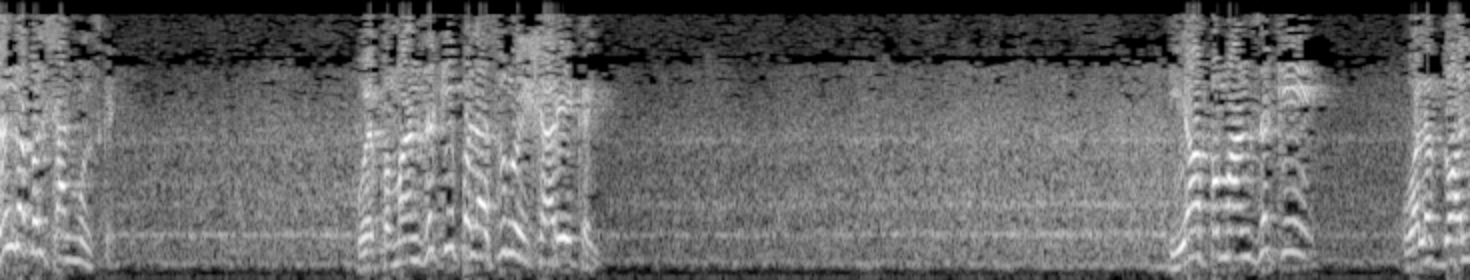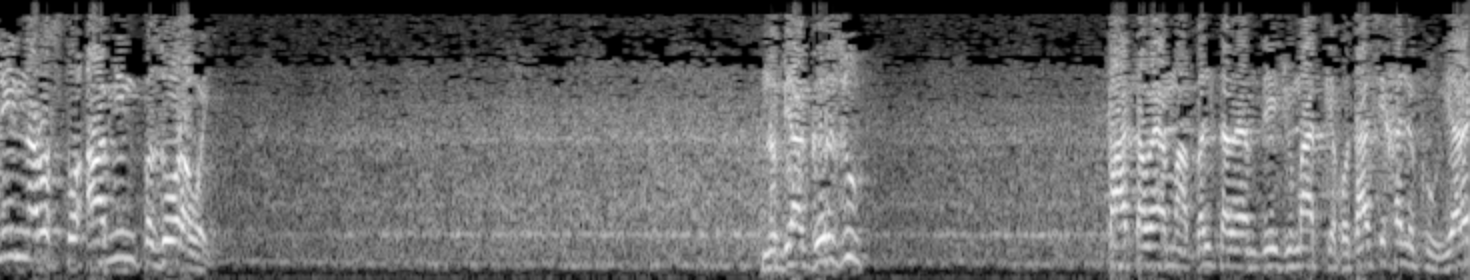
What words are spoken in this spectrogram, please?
څنګه بل شان مونږ کوي وې په منځ کې په لاسونو اشاره کوي یا په منځ کې ولدوالین نرستو امین په زور وای نو بیا ګرځو تا ته وایم بل ته وایم دې جمعات کې خدا سي خلکو یاره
